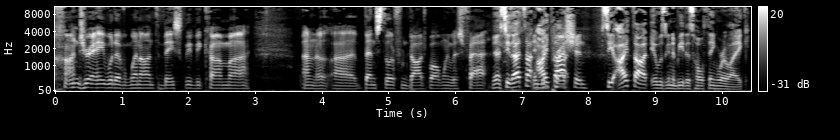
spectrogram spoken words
Andre would have went on to basically become, uh, I don't know, uh, Ben Stiller from Dodgeball when he was fat. Yeah, see, that's not, And I depression. thought. See, I thought it was going to be this whole thing where like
